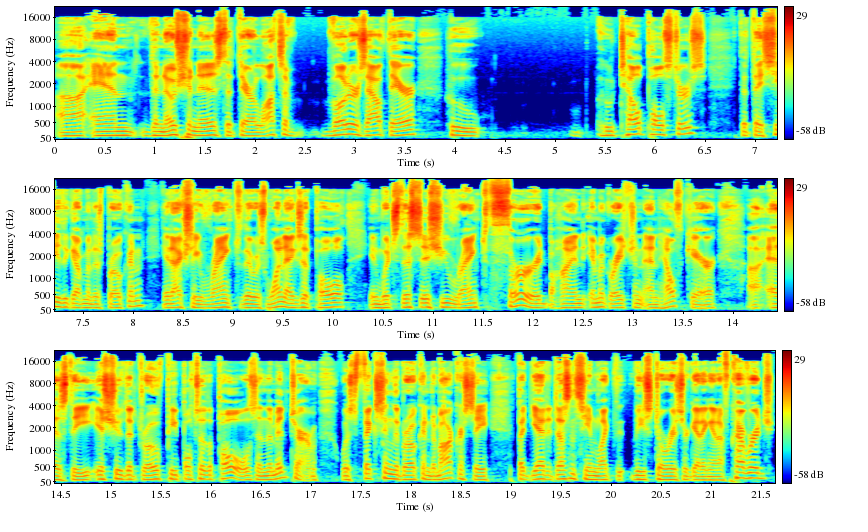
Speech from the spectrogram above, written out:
Uh, and the notion is that there are lots of voters out there who who tell pollsters that they see the government as broken. It actually ranked, there was one exit poll in which this issue ranked third behind immigration and health care uh, as the issue that drove people to the polls in the midterm was fixing the broken democracy. But yet it doesn't seem like th- these stories are getting enough coverage.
